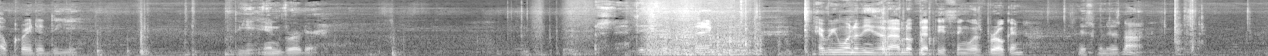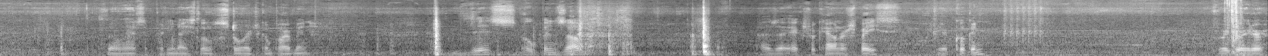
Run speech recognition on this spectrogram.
upgraded the the inverter. Every one of these that I looked at, this thing was broken. This one is not. So that's a pretty nice little storage compartment. This opens up as an extra counter space. You're cooking. Refrigerator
